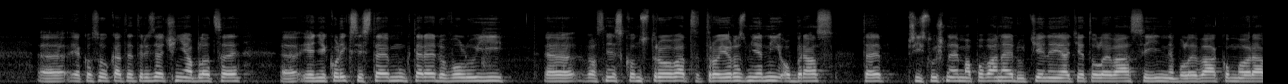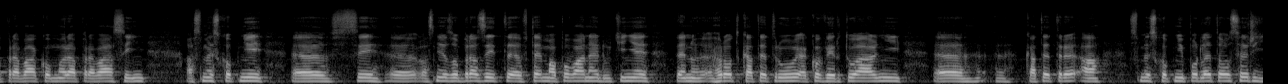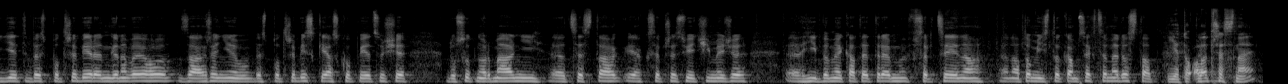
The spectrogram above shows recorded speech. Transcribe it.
jako jsou katetrizační ablace, Eh, je několik systémů, které dovolují eh, vlastně skonstruovat trojrozměrný obraz té příslušné mapované dutiny, ať je to levá síň nebo levá komora, pravá komora, pravá síň a jsme schopni eh, si vlastně zobrazit v té mapované dutině ten hrot katetru jako virtuální katetr a jsme schopni podle toho se řídit bez potřeby rentgenového záření nebo bez potřeby skiaskopie, což je dosud normální eh, cesta, jak se přesvědčíme, že eh, hýbeme katetrem v srdci na, na to místo, kam se chceme dostat. Je to ale přesné?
